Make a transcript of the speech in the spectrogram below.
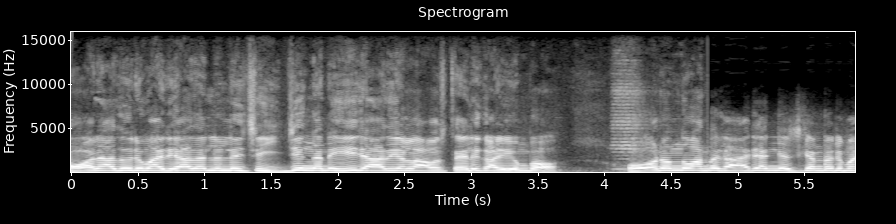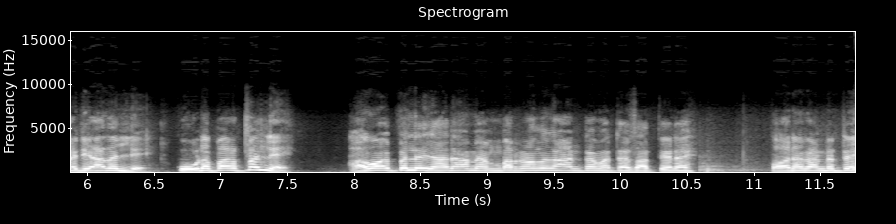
ഓനതൊരു അതൊരു മര്യാദ അല്ലല്ലോ ഇജ്ജ് ഇങ്ങനെ ഈ ജാതിയുള്ള അവസ്ഥയിൽ കഴിയുമ്പോ ഓനൊന്ന് വന്ന് കാര്യം അന്വേഷിക്കേണ്ട ഒരു മര്യാദ അല്ലേ കൂടെ പറപ്പല്ലേ അത് കുഴപ്പമില്ല. ഞാൻ ആ മെമ്പറിനെ ഒന്ന് കാണട്ടെ മറ്റേ സത്യനെ. ഓനെ കണ്ടിട്ടേ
